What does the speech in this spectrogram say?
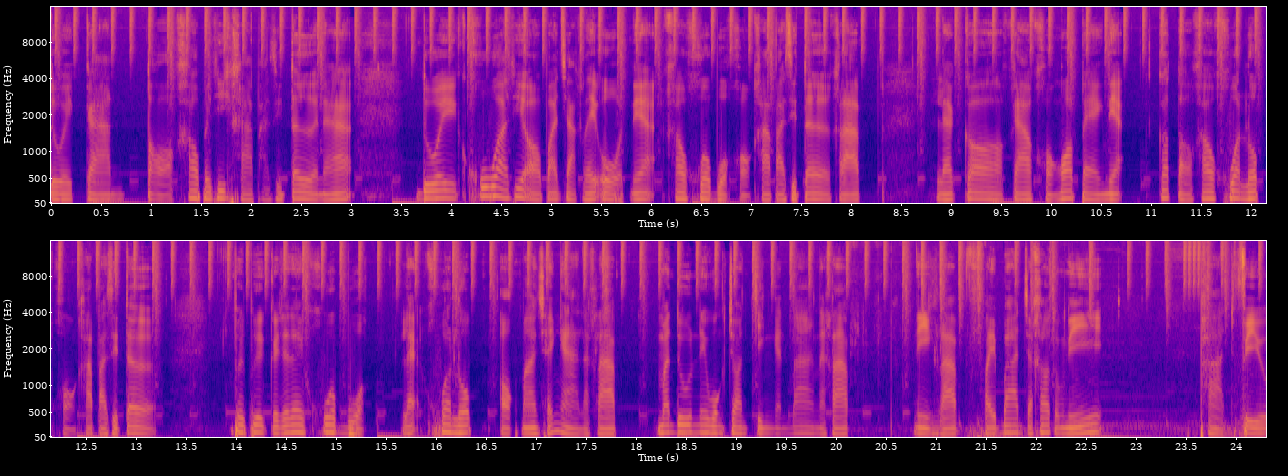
โดยการต่อเข้าไปที่คาปาซิเตอร์นะฮะโดยขั้วที่ออกมาจากไดโอดเนี่ยเข้าขั้วบวกของคาปาซิเตอร์ครับ และก็กาวของหม้อแปลงเนี่ยก็ต่อเข้าขั้วลบของคาปาซิเตอร์เพื่อนๆก็จะได้ขั้วบวกและขั้วลบออกมาใช้งานนะครับ มาดูในวงจรจริงกันบ้างนะครับ นี่ครับไฟบ้านจะเข้าตรงนี้ ผ่านฟิล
